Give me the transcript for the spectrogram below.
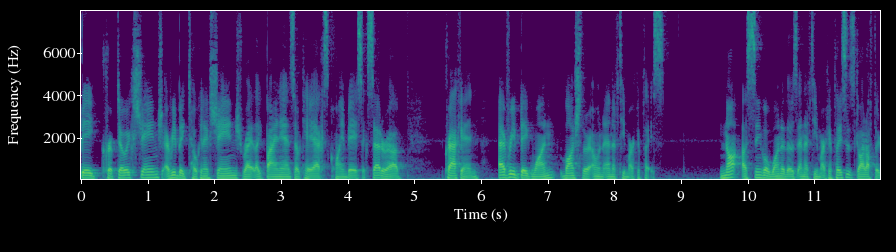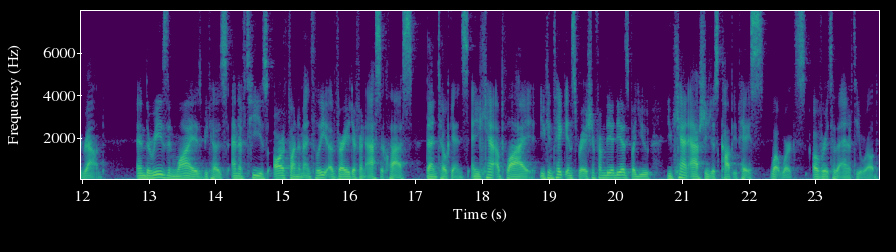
big crypto exchange, every big token exchange, right, like Binance, OKX, Coinbase, etc., Kraken, every big one launched their own NFT marketplace. Not a single one of those NFT marketplaces got off the ground. And the reason why is because NFTs are fundamentally a very different asset class than tokens. And you can't apply, you can take inspiration from the ideas, but you, you can't actually just copy paste what works over to the NFT world.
